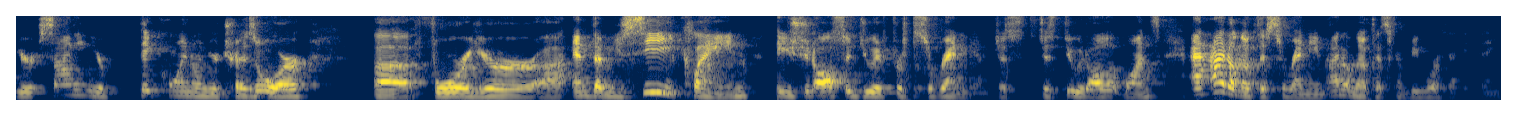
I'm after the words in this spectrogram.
your signing your Bitcoin on your Trezor uh, for your uh, MWC claim, you should also do it for Serenium. Just just do it all at once. And I don't know if the Serenium, I don't know if that's going to be worth anything.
